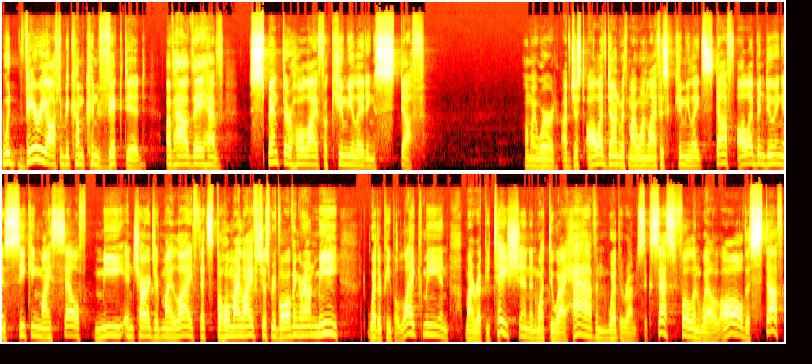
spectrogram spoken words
would very often become convicted of how they have spent their whole life accumulating stuff. Oh my word, I've just, all I've done with my one life is accumulate stuff. All I've been doing is seeking myself, me in charge of my life. That's the whole my life's just revolving around me whether people like me and my reputation and what do I have and whether I'm successful and well, all this stuff.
